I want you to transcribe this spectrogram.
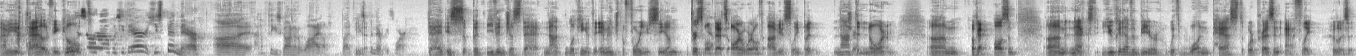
I mean, that would be gold. Was, uh, was, he there? He's been there. Uh, I don't think he's gone in a while, but he's yeah. been there before. That is, but even just that, not looking at the image before you see him. First of all, yeah. that's our world, obviously, but not sure. the norm. Um, okay, awesome. Um, next, you could have a beer with one past or present athlete. Who is it?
